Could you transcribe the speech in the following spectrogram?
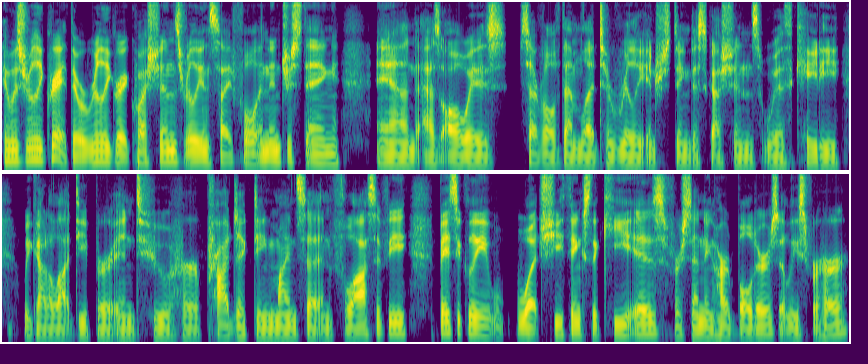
it was really great. They were really great questions, really insightful and interesting. And as always, several of them led to really interesting discussions with Katie. We got a lot deeper into her projecting mindset and philosophy, basically, what she thinks the key is for sending hard boulders, at least for her.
